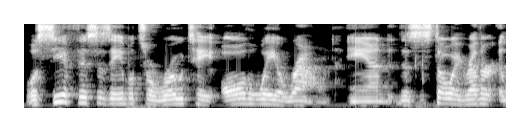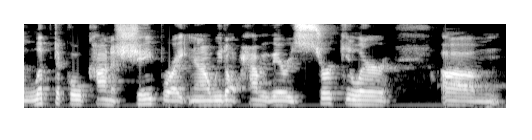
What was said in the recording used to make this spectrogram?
We'll see if this is able to rotate all the way around. And this is still a rather elliptical kind of shape right now. We don't have a very circular um,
